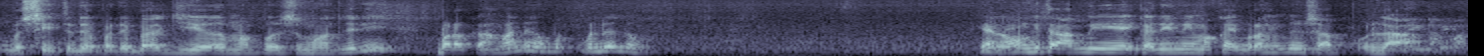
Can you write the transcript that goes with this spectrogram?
Besi tu daripada Belgium Apa semua tu. Jadi Barakah mana benda tu? Kan orang kita ambil kat dinding makam Ibrahim tu sapu lap Kaabah,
